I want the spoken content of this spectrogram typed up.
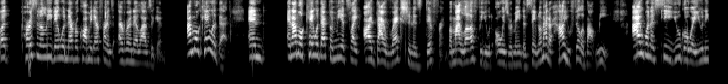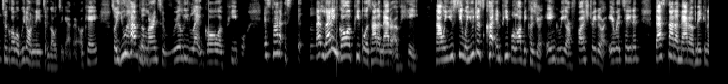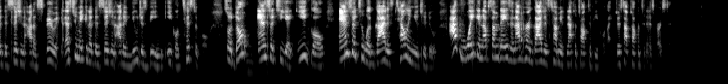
But personally they would never call me their friends ever in their lives again. I'm okay with that. And and I'm okay with that. For me, it's like our direction is different, but my love for you would always remain the same, no matter how you feel about me. I want to see you go where you need to go, but we don't need to go together. Okay. So you have to learn to really let go of people. It's not, a, letting go of people is not a matter of hate. Now, when you see when you just cutting people off because you're angry or frustrated or irritated, that's not a matter of making a decision out of spirit. That's you making a decision out of you just being egotistical. So don't mm. answer to your ego. Answer to what God is telling you to do. I've waken up some days and I've heard God just tell me not to talk to people. Like just stop talking to this person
